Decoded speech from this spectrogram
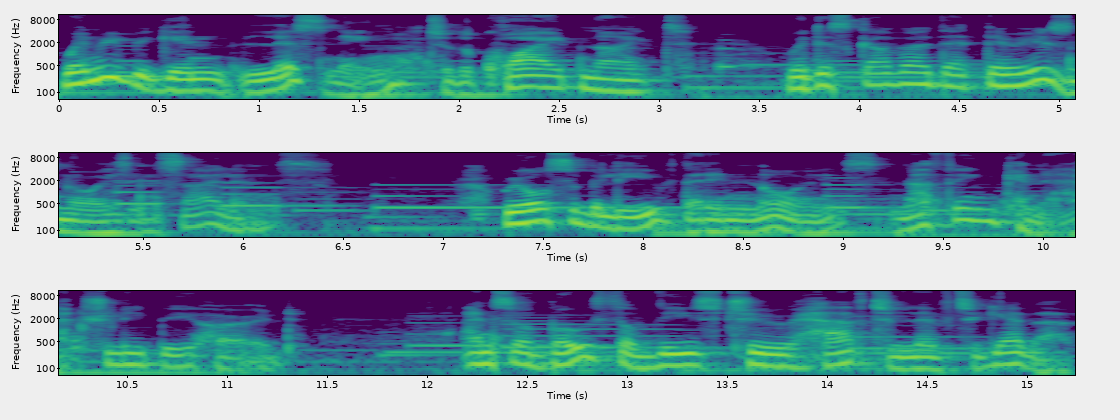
When we begin listening to the quiet night, we discover that there is noise in silence. We also believe that in noise, nothing can actually be heard. And so both of these two have to live together.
